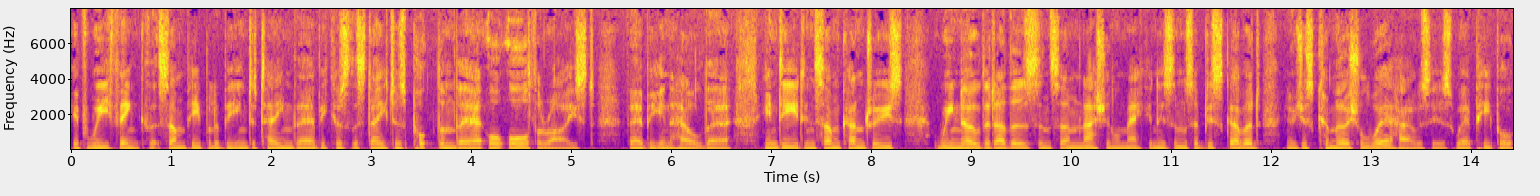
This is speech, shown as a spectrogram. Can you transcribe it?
if we think that some people are being detained there because the state has put them there or authorised their being held there. Indeed, in some countries, we know that others and some national mechanisms have discovered, you know, just commercial warehouses where people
